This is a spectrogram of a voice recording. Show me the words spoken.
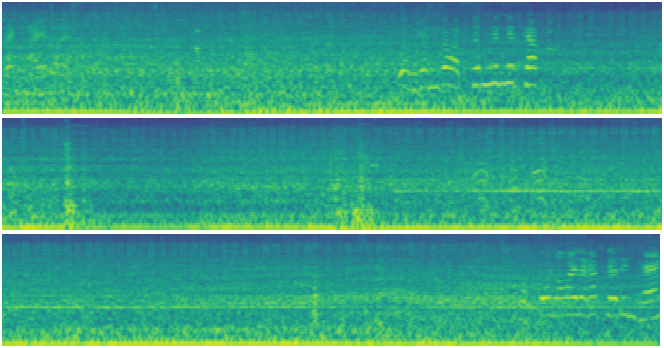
แข็งไหนด้วยเครื่องยนต์ ก็ซึมนิดๆครับกดตัวลอยเลยครับเจอดินแข็ง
